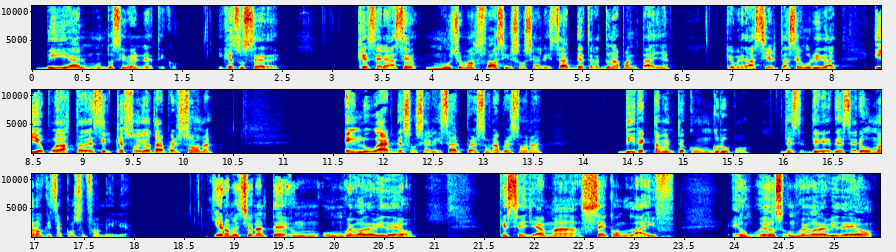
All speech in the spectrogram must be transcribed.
vía el mundo cibernético. ¿Y qué sucede? Que se le hace mucho más fácil socializar detrás de una pantalla que me da cierta seguridad y yo puedo hasta decir que soy otra persona en lugar de socializar persona a persona directamente con un grupo de, seres humanos, quizás con su familia. Quiero mencionarte un, juego de video que se llama Second Life. Es un, un juego de video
